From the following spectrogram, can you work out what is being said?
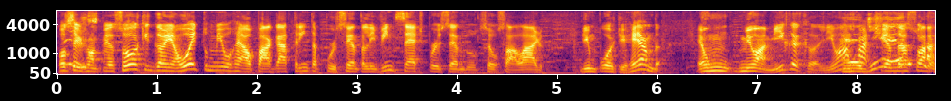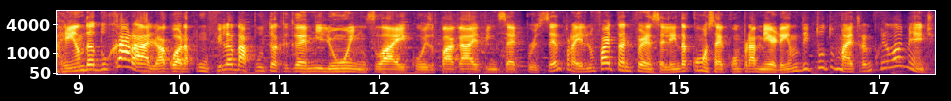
Ou seja, uma pessoa que ganha 8 mil real pagar 30% ali, 27% do seu salário de imposto de renda, é um, meu amigo, aquilo ali é uma É fatia dinheiro, da sua pô. renda do caralho. Agora, pra um filho da puta que ganha milhões lá e coisa, pagar 27%, pra ele não faz tanta diferença. Ele ainda consegue comprar merenda e tudo mais tranquilamente.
